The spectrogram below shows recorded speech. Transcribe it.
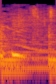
Yay!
